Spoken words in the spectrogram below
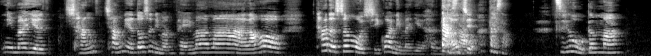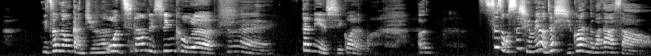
你们也常常年都是你们陪妈妈啊，然后她的生活习惯你们也很了解。大嫂，只有我跟妈，你知道那种感觉吗？我知道你辛苦了，对，但你也习惯了嘛。呃，这种事情没有人在习惯的吧，大嫂？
